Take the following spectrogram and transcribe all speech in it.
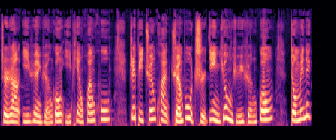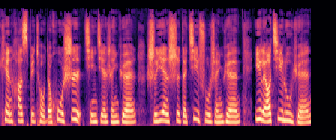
这让医院员工一片欢呼。这笔捐款全部指定用于员工：Dominican Hospital 的护士、清洁人员、实验室的技术人员、医疗记录员，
